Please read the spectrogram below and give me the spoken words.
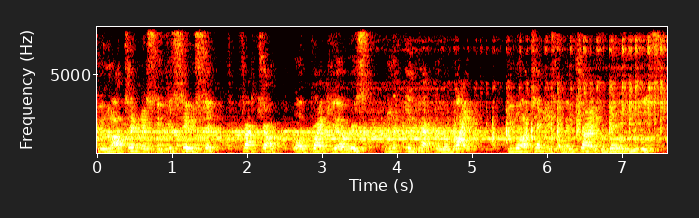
Do not take this, you can seriously fracture or break your wrist from the impact of the weight. You know, I tell you, I've been trying for many years.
